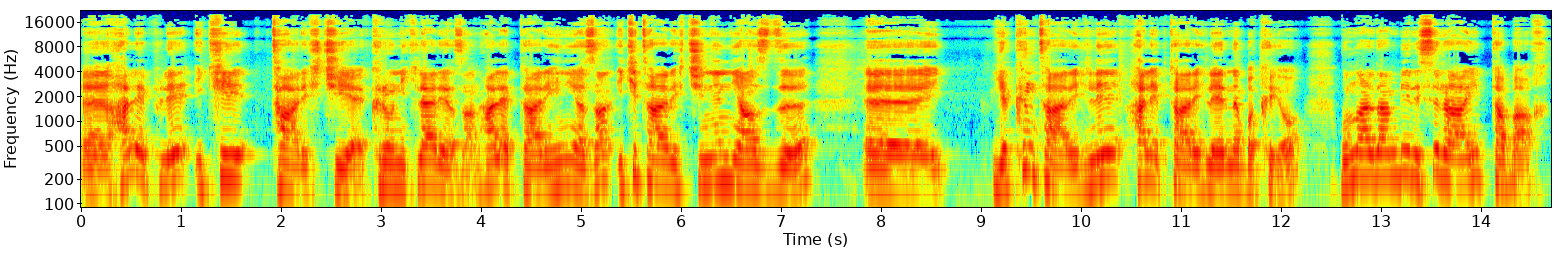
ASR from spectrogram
Ee, Halep'li iki tarihçiye kronikler yazan, Halep tarihini yazan iki tarihçinin yazdığı e, yakın tarihli Halep tarihlerine bakıyor. Bunlardan birisi Rahip Tabak.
